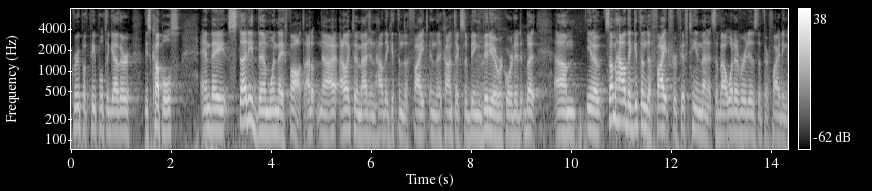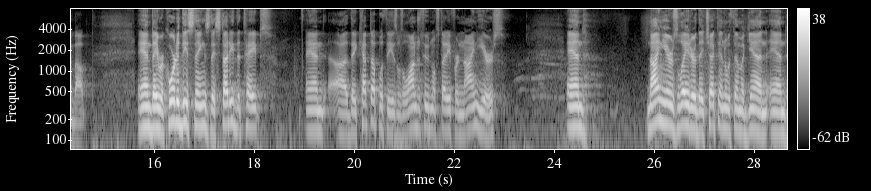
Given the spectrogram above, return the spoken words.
group of people together, these couples, and they studied them when they fought. I, don't, now, I, I, like to imagine how they get them to fight in the context of being video recorded, but um, you know, somehow they get them to fight for 15 minutes about whatever it is that they're fighting about. And they recorded these things, they studied the tapes, and uh, they kept up with these. It was a longitudinal study for nine years. And nine years later, they checked in with them again, and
